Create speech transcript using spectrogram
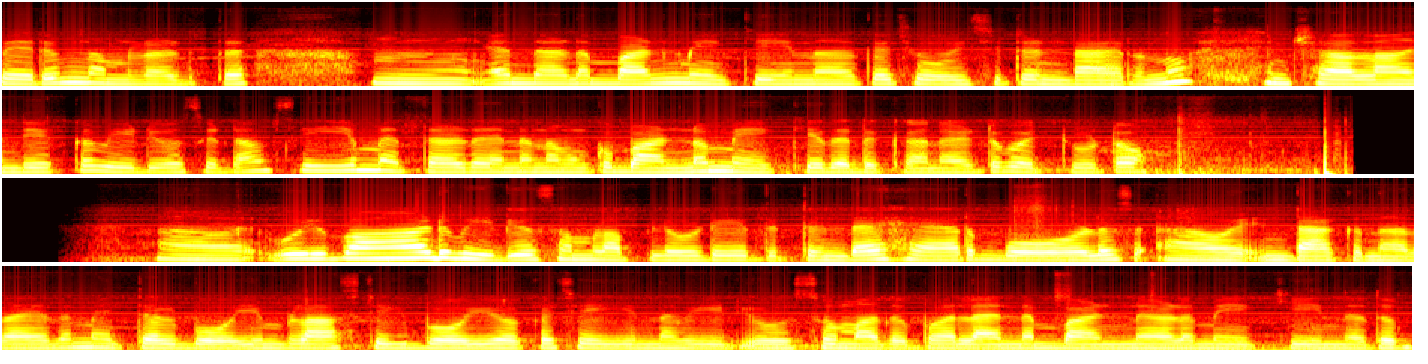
പേരും നമ്മുടെ അടുത്ത് എന്താണ് ബൺ മേക്ക് ചെയ്യുന്നതൊക്കെ ചോദിച്ചിട്ടുണ്ടായിരുന്നു. ഇൻഷാല്ല അതിന്റെയൊക്കെ വീഡിയോസ് ഇടാം. സെയിം മെത്തേഡ് തന്നെ നമുക്ക് ബണ്ണും മേക്ക് ചെയ്തെടുക്കാനായിട്ട് പറ്റൂ കേട്ടോ ഒരുപാട് വീഡിയോസ് നമ്മൾ അപ്ലോഡ് ചെയ്തിട്ടുണ്ട്. ഹെയർ ബോൾ ഉണ്ടാക്കുന്ന അതായത് മെറ്റൽ ബോയും പ്ലാസ്റ്റിക് ബോയും ഒക്കെ ചെയ്യുന്ന വീഡിയോസും അതുപോലെ തന്നെ ബണ്ണുകൾ മേക്ക് ചെയ്യുന്നതും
